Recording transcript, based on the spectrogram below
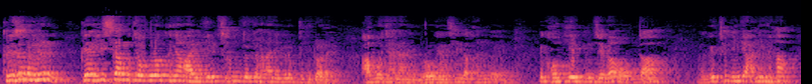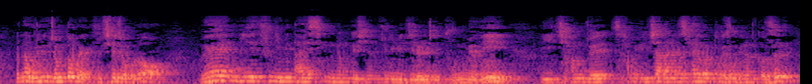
그래서 우리는 그냥 일상적으로 그냥 알기를 창조주 하나님 그럼 누구로 알아요? 아버지 하나님으로 그냥 생각하는 거예요. 거기에 문제가 없다. 그게 틀린 게 아니냐. 그러나 우리는 좀더 뭐예요? 구체적으로 왜 우리의 주님이 나의 생명 되시는 주님인지를 지금 분명히 이 창조의 삼위일체 하나님의 사역을 통해서 우리는 그것을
